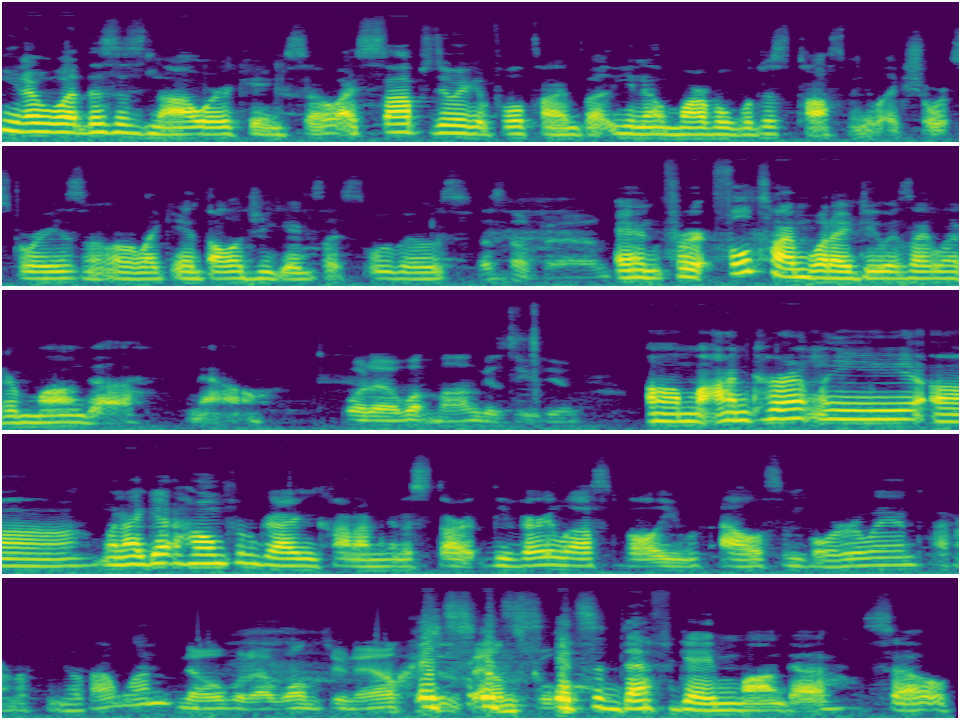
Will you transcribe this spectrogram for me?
you know what, this is not working. So I stopped doing it full time. But you know, Marvel will just toss me like short stories or like anthology gigs. I do those. That's not bad. And for full time, what I do is I letter manga now. What uh, what mangas do you do? Um, I'm currently, uh, when I get home from Dragon Con, I'm going to start the very last volume of Alice in Borderland. I don't know if you know that one. No, but I want to now It's it sounds it's cool. it's a death game manga, so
